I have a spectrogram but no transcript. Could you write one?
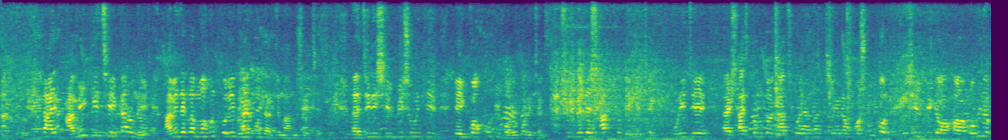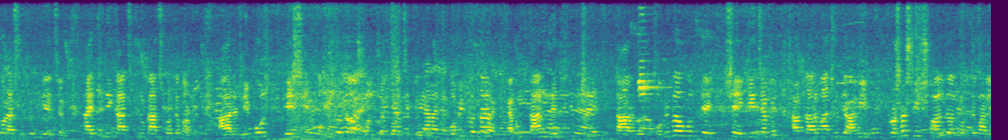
থাকবে। তাই আমি গিয়েছি এই কারণে আমি দেখলাম মোহাম্মদ কলিম ভাইয়ের মতো একজন মানুষ এসেছে। যিনি শিল্পী সমিতির এই কক্ষটি বড় করেছেন। শিল্পীদের স্বার্থ দেখেছেন। উনি যে আহ, স্বাস্থ্যমন্ত্রক কাজ করে সেখানে অসংখ্য শিল্পীকে অভিনয় করার সুযোগ দিয়েছেন তাই তিনি কাজ কিন্তু কাজ করতে পারবেন আর নিপুণ এসে অভিজ্ঞতা সঞ্চয় করেছে কিন্তু। অভিজ্ঞতা এবং তার নেতৃত্বে তার অভিভাবকত্বে সে এগিয়ে যাবে। আর তার মাঝে যদি আমি প্রশাসনিক সহায়তা করতে পারি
